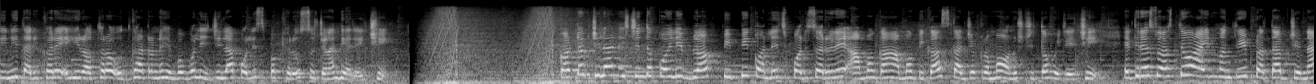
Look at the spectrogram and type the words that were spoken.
ତିନି ତାରିଖରେ ଏହି ରଥର ଉଦ୍ଘାଟନ ହେବ ବୋଲି ଜିଲ୍ଲା ପୋଲିସ ପକ୍ଷରୁ ସୂଚନା ଦିଆଯାଇଛି। କଟକ ଜିଲ୍ଲା ନିଶ୍ଚିନ୍ତ କୋଇଲି ବ୍ଲକ ପିପି କଲେଜ ପରିସରରେ ଆମ ଗାଁ ଆମ ବିକାଶ କାର୍ଯ୍ୟକ୍ରମ ଅନୁଷ୍ଠିତ ହୋଇଯାଇଛି। ଏଥିରେ ସ୍ୱାସ୍ଥ୍ୟ ଓ ଆଇନ ମନ୍ତ୍ରୀ ପ୍ରତାପ ଜେନା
